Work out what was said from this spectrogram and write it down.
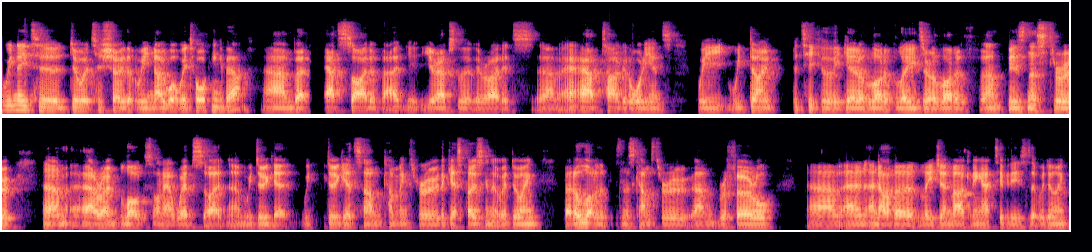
we need to do it to show that we know what we're talking about. Um, but outside of that, you're absolutely right. It's um, our target audience. We we don't particularly get a lot of leads or a lot of um, business through um, our own blogs on our website. Um, we do get we do get some coming through the guest posting that we're doing, but a lot of the business comes through um, referral and and other lead gen marketing activities that we're doing.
